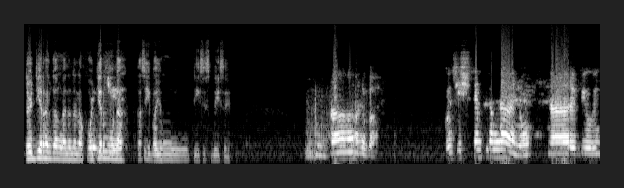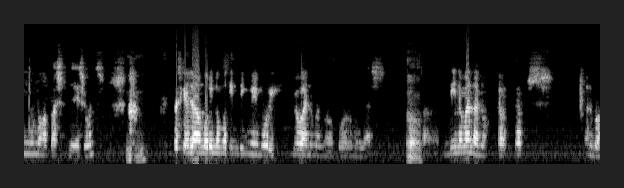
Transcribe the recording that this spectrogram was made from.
Third year hanggang ano na lang, fourth year muna. Kasi iba yung thesis days eh. Ah, ano ba? Consistent lang na, ano, na reviewing yung mga past lessons. mm Tapos kailangan mo rin ng matinding memory. Gawa naman mga formulas. Oo. Hindi naman, ano, ta- tapos, ano ba?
